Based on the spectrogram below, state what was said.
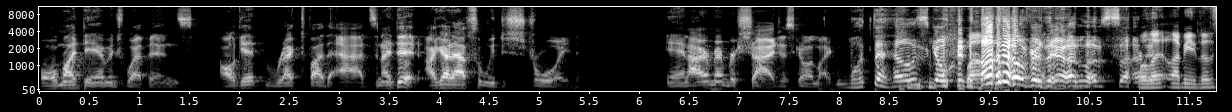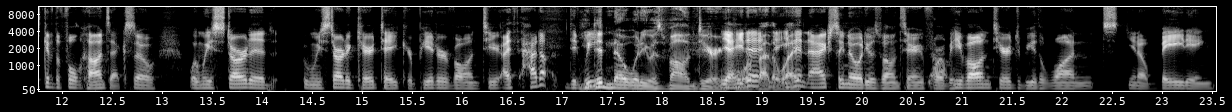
all my damage weapons. I'll get wrecked by the ads. And I did. I got absolutely destroyed. And I remember Shy just going like, "What the hell is going Well- on over there on left side?" well, let, I mean, let's give the full context. So when we started, when we started caretaker, Peter volunteered. I how do, did he we? didn't know what he was volunteering yeah, for, he didn't. by the he way. He didn't actually know what he was volunteering for, No. but he volunteered to be the one, you know, baiting.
